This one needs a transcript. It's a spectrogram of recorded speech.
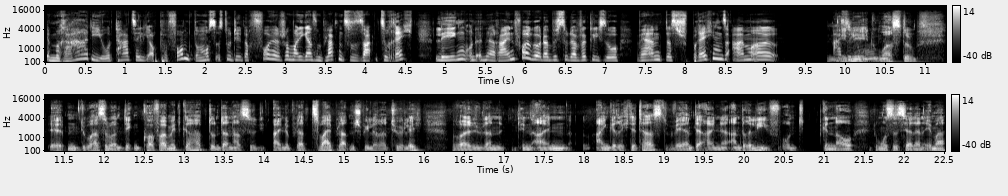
im Radio tatsächlich auch performt, dann musstest du dir doch vorher schon mal die ganzen Platten zurechtlegen und in der Reihenfolge oder bist du da wirklich so während des Sprechens einmal Also, nee, Junge? du machst, äh, du hast immer einen dicken Koffer mitgehabt und dann hast du eine Platte, zwei Plattenspieler natürlich, weil du dann den einen eingerichtet hast, während der eine andere lief. Und genau, du musstest ja dann immer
